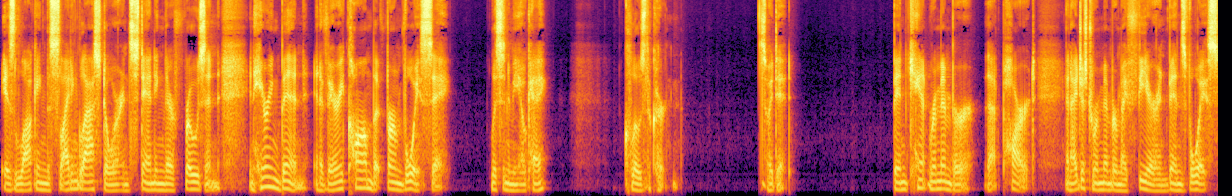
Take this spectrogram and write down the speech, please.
is locking the sliding glass door and standing there frozen and hearing Ben, in a very calm but firm voice, say, Listen to me, okay? Close the curtain. So I did. Ben can't remember that part, and I just remember my fear in Ben's voice,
